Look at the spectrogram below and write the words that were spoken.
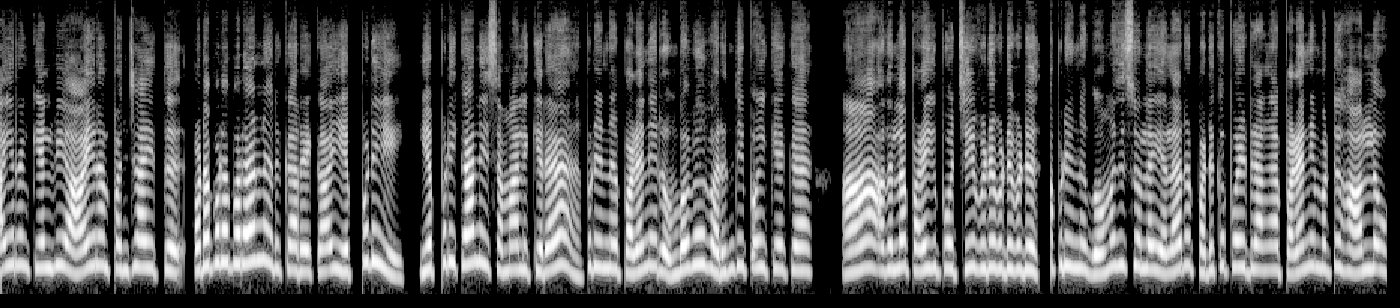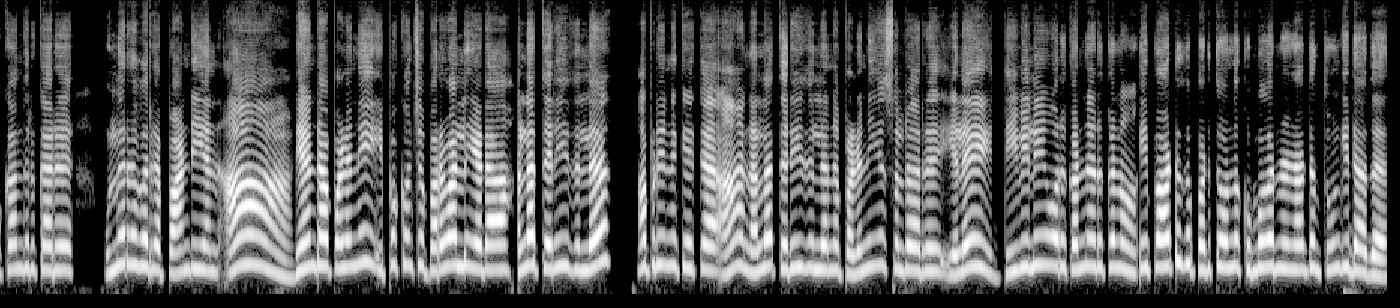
ஆயிரம் கேள்வி ஆயிரம் பஞ்சாயத்து. படபடபடன்னு இருக்காரேக்கா எப்படி? எப்படிக்கா நீ சமாளிக்கிற? அப்படின்னு பழனி ரொம்பவே வருந்தி போய் கேட்க ஆ அதெல்லாம் பழகி போச்சு. விடு விடு விடு. அப்படின்னு கோமதி சொல்ல எல்லாரும் படுக்க போயிடுறாங்க. பழனி மட்டும் ஹால்ல உட்கார்ந்துருக்காரு. உள்ளர வர்ற பாண்டியன் ஆ ஏன்டா பழனி? இப்ப கொஞ்சம் பரவாயில்லையேடா? நல்லா தெரியுதுல்ல? அப்படின்னு கேட்க ஆ நல்லா தெரியுது இல்லைன்னு பழனியும் சொல்றாரு. இலே டிவிலையும் ஒரு கண்ணு இருக்கணும். நீ பாட்டுக்கு படுத்த உடனே கும்பகர்ண நாட்டம் தூங்கிடாத.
